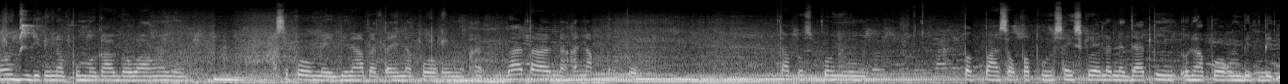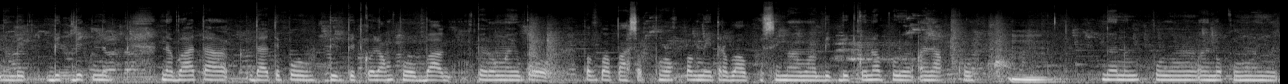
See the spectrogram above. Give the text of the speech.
noon hindi ko na po magagawa ngayon. Mm. Kasi po may binabantay na po akong bata na anak ko po. Tapos po yung pagpasok pa po sa eskwela na dati, wala po akong bit-bit na bit, bit-bit na, na bata. Dati po, bit-bit ko lang po bag. Pero ngayon po, pagpapasok po ako, pag may trabaho po si mama, bit-bit ko na po yung anak ko. Mm. Ganun po yung ano ko ngayon.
